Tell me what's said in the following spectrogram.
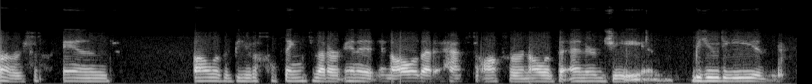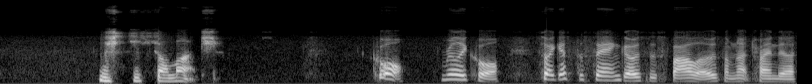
earth and all of the beautiful things that are in it and all of that it has to offer and all of the energy and beauty and there's just so much. Cool. Really cool. So I guess the saying goes as follows. I'm not trying to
